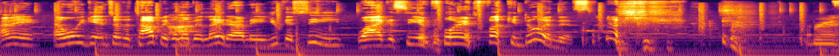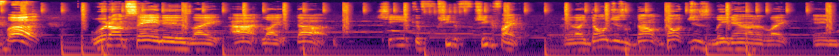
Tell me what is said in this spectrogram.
I mean, and when we get into the topic a little Ah. bit later, I mean, you can see why I could see employers fucking doing this. Bruh. Fuck. What I'm saying is like I like dog. She could she could she could fight it. And like don't just don't don't just lay down and like and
